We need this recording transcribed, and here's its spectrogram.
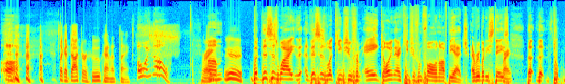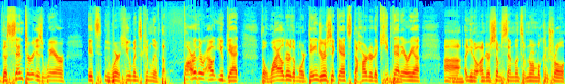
Oh, It's like a Doctor Who kind of thing, oh, I know. Right? Um, Yeah. But this is why this is what keeps you from a going there and keeps you from falling off the edge. Everybody stays Right. the the the center is where it's where humans can live. The farther out you get, the wilder, the more dangerous it gets. The harder to keep that Mm-hmm. area, uh, you know, under some semblance of normal control.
